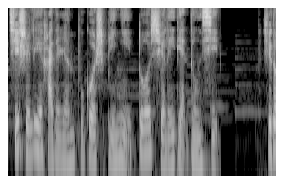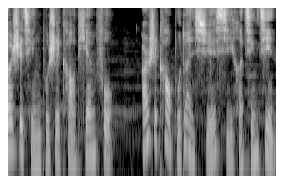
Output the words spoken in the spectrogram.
其实厉害的人不过是比你多学了一点东西。许多事情不是靠天赋，而是靠不断学习和精进。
